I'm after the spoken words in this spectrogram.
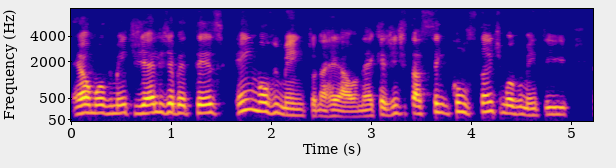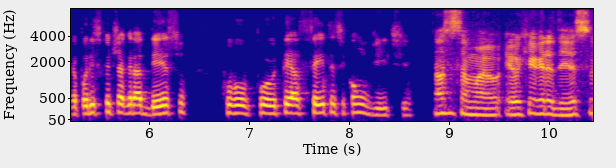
é o movimento de LGBTs em movimento, na real, né? Que a gente está em constante movimento. E é por isso que eu te agradeço por, por ter aceito esse convite. Nossa, Samuel, eu que agradeço.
